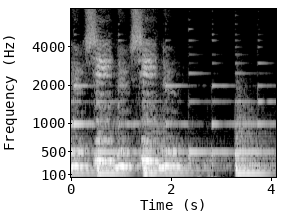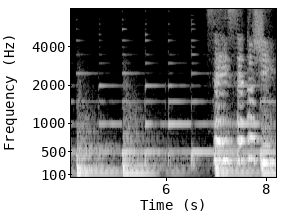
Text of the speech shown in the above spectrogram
ぬ死ぬ死ぬ。せいせとし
